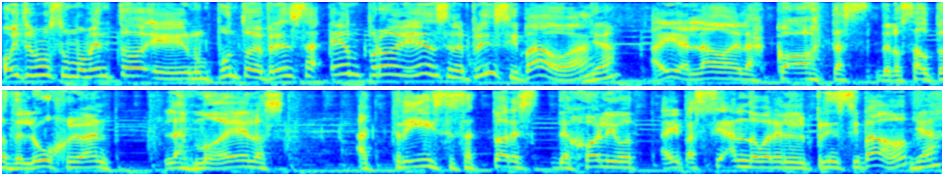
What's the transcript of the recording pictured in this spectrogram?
hoy tuvimos un momento eh, en un punto de prensa en Providencia, en el Principado, ¿ah? ¿Ya? Ahí al lado de las costas, de los autos de lujo, Iván. Las modelos, actrices, actores de Hollywood ahí paseando por el Principado. ¿Ya?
